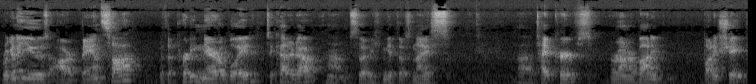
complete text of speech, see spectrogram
We're going to use our bandsaw with a pretty narrow blade to cut it out um, so that we can get those nice uh, tight curves around our body, body shape.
